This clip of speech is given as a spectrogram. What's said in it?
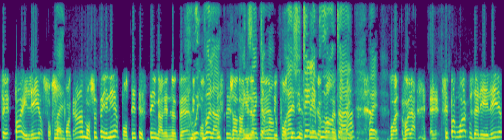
fait pas élire sur son Ouais. programme, on se fait élire pour détester Marine Le Pen, ou Oui, pour voilà. détester Jean-Marie Le Exactement. Pen, ou Pour, pour, agiter l'épouvantail. Ouais. Voilà. Euh, c'est pas moi que vous allez élire,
